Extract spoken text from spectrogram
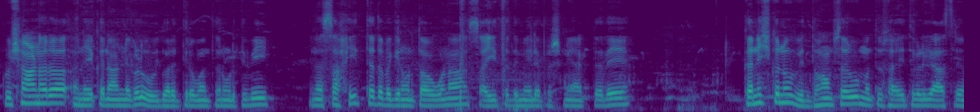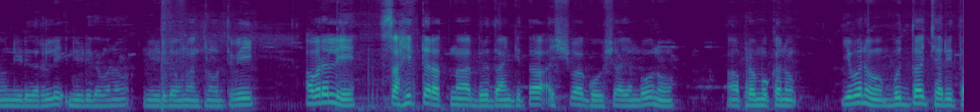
ಕುಶಾಣರ ಅನೇಕ ನಾಣ್ಯಗಳು ದೊರೆತಿರುವಂಥ ನೋಡ್ತೀವಿ. ಇನ್ನು ಸಾಹಿತ್ಯದ ಬಗ್ಗೆ ನೋಡ್ತಾ ಹೋಗೋಣ. ಸಾಹಿತ್ಯದ ಮೇಲೆ ಪ್ರಶ್ನೆ ಆಗ್ತದೆ. ಕನಿಷ್ಕನು ವಿದ್ವಾಂಸರು ಮತ್ತು ಸಾಹಿತ್ಯಗಳಿಗೆ ಆಶ್ರಯವನ್ನು ನೀಡಿದರಲ್ಲಿ, ನೀಡಿದವನು ನೀಡಿದವನು ಅಂತ ನೋಡ್ತೀವಿ. ಅವರಲ್ಲಿ ಸಾಹಿತ್ಯ ರತ್ನ ಬಿರುದಾಂಕಿತ ಅಶ್ವಘೋಷ ಎಂಬವನು ಪ್ರಮುಖನು. ಇವನು ಬುದ್ಧ ಚರಿತ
